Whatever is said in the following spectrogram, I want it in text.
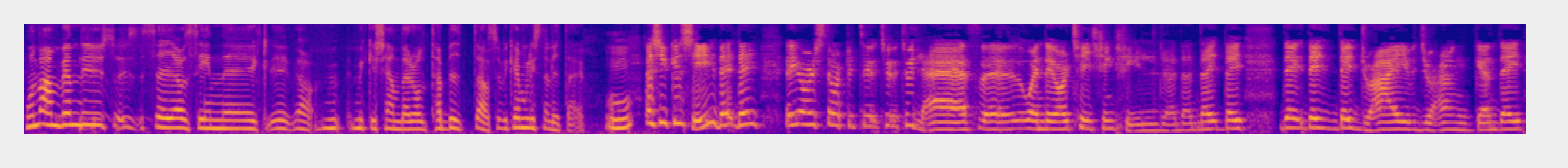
hon använder ju sig av sin eh, eh, ja, mycket kända roll Tabita så vi kan väl lyssna lite här. Mm. As you can see, they they, they are starting to, to, to laugh uh, when they are teaching children, and they they, they they they drive drunk, and they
